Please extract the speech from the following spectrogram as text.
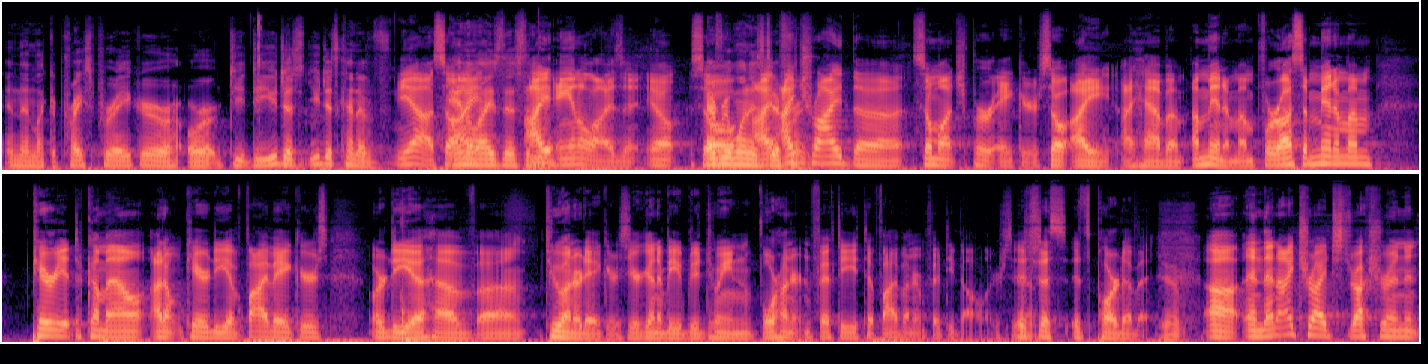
and then like a price per acre, or, or do, do you just you just kind of Yeah, so Analyze I, this I analyze it. Yep. So Everyone is I, I tried the so much per acre. So I I have a, a minimum for us a minimum period to come out. I don't care. Do you have five acres or do you have uh, 200 acres? You're going to be between 450 to 550 dollars. It's just it's part of it. Yep. Uh, and then I tried structuring it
